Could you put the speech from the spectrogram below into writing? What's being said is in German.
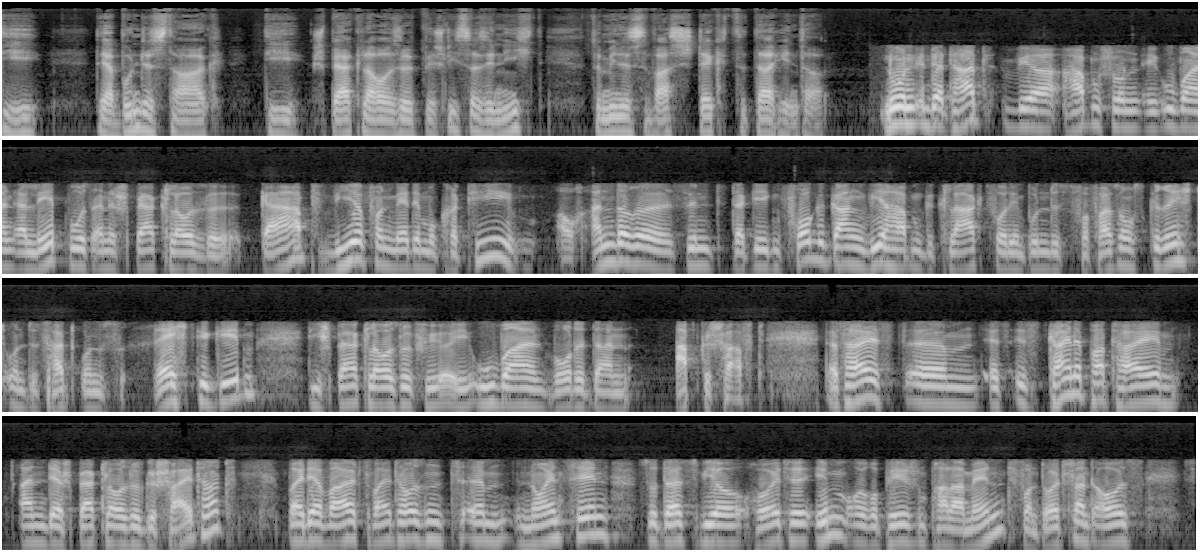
die, der Bundestag die Sperrklausel, beschließt er sie nicht. Zumindest was steckt dahinter? Nun, in der Tat, wir haben schon EU-Wahlen erlebt, wo es eine Sperrklausel gab. Wir von Mehr Demokratie, auch andere sind dagegen vorgegangen. Wir haben geklagt vor dem Bundesverfassungsgericht und es hat uns Recht gegeben. Die Sperrklausel für EU-Wahlen wurde dann abgeschafft. Das heißt, ähm, es ist keine Partei an der Sperrklausel gescheitert bei der Wahl 2019, sodass wir heute im Europäischen Parlament von Deutschland aus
